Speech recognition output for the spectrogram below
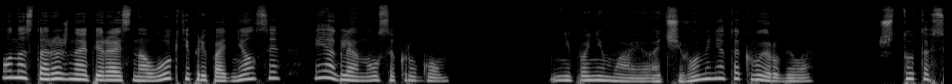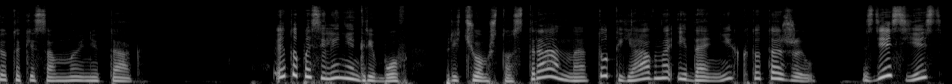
Он, осторожно опираясь на локти, приподнялся и оглянулся кругом. «Не понимаю, от чего меня так вырубило? Что-то все-таки со мной не так». «Это поселение грибов, причем, что странно, тут явно и до них кто-то жил. Здесь есть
